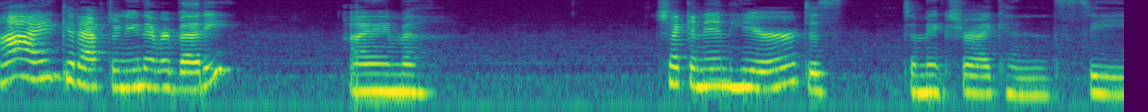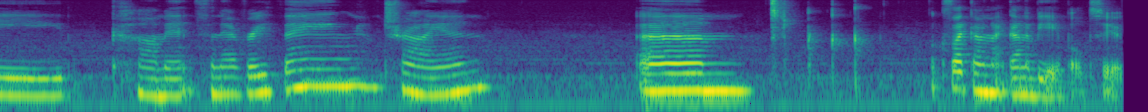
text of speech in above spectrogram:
Hi, good afternoon, everybody. I'm checking in here just to make sure I can see comments and everything. trying. Um, looks like I'm not going to be able to.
